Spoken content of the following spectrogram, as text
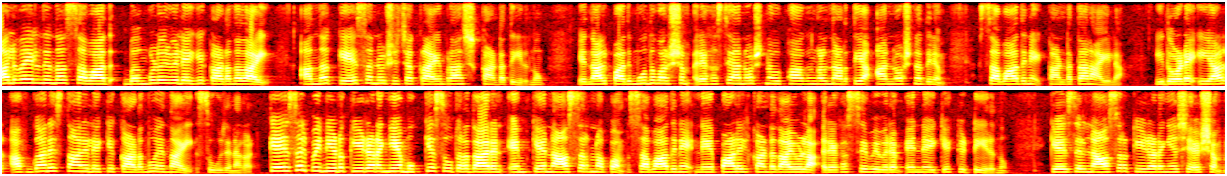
ആലുവയിൽ നിന്ന് സവാദ് ബംഗളൂരുവിലേക്ക് കടന്നതായി അന്ന് കേസ് അന്വേഷിച്ച ക്രൈംബ്രാഞ്ച് കണ്ടെത്തിയിരുന്നു. എന്നാൽ പതിമൂന്ന് വർഷം രഹസ്യാന്വേഷണ വിഭാഗങ്ങൾ നടത്തിയ അന്വേഷണത്തിനും സവാദിനെ കണ്ടെത്താനായില്ല. ഇതോടെ ഇയാൾ അഫ്ഗാനിസ്ഥാനിലേക്ക് കടന്നു എന്നായി സൂചനകൾ. കേസിൽ പിന്നീട് കീഴടങ്ങിയ മുഖ്യ സൂത്രധാരൻ എം കെ നാസറിനൊപ്പം സവാദിനെ നേപ്പാളിൽ കണ്ടതായുള്ള രഹസ്യ വിവരം എൻ ഐക്ക് കിട്ടിയിരുന്നു. കേസിൽ നാസർ കീഴടങ്ങിയ ശേഷം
